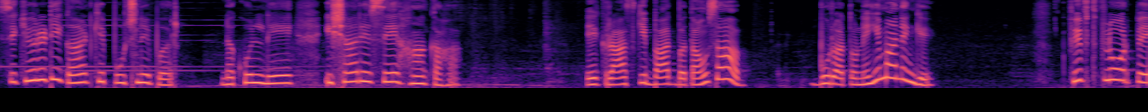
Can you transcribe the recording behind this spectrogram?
सिक्योरिटी गार्ड के पूछने पर नकुल ने इशारे से हाँ कहा। एक रास की बात बताऊँ साहब, बुरा तो नहीं मानेंगे। फिफ्थ फ्लोर पे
